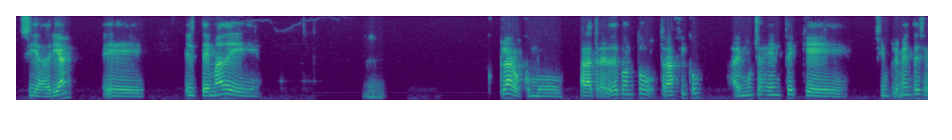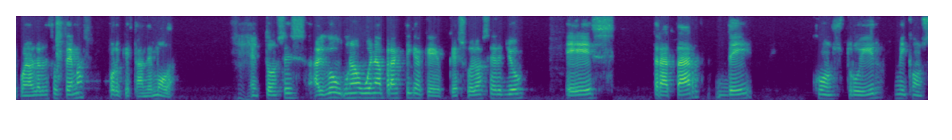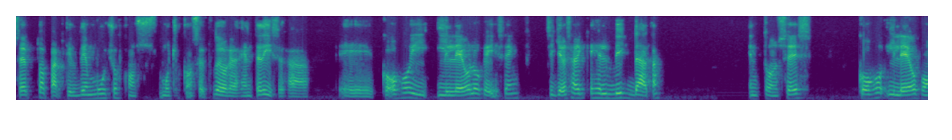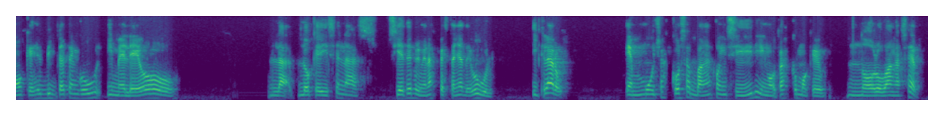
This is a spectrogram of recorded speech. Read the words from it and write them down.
si Adrián, el tema de, claro, como para traer de pronto tráfico, hay mucha gente que simplemente se pone a hablar de estos temas porque están de moda. Entonces, algo, una buena práctica que, que suelo hacer yo es tratar de construir mi concepto a partir de muchos, muchos conceptos de lo que la gente dice. O sea, eh, cojo y, leo lo que dicen. Si quiero saber qué es el Big Data, entonces cojo y leo, pongo qué es el Big Data en Google y me leo lo que dicen las siete primeras pestañas de Google. Y claro, en muchas cosas van a coincidir y en otras como que no lo van a hacer.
